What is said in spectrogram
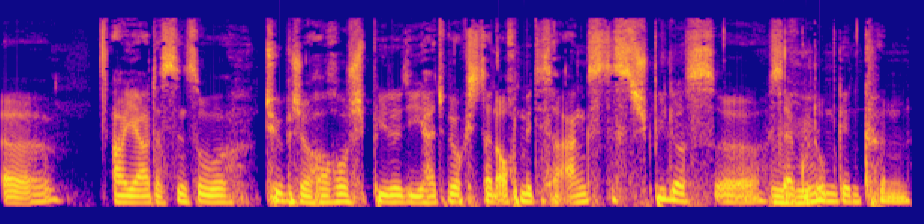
Äh, aber ja, das sind so typische Horrorspiele, die halt wirklich dann auch mit dieser Angst des Spielers äh, sehr mhm. gut umgehen können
